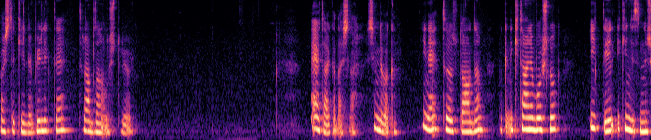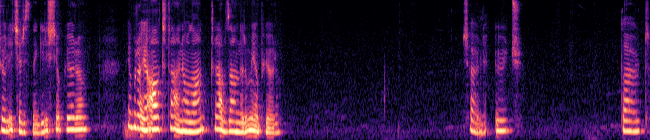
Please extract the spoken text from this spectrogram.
baştakiyle birlikte trabzan oluşturuyorum. Evet arkadaşlar. Şimdi bakın. Yine tığ üstü aldım. Bakın iki tane boşluk. İlk değil ikincisinin şöyle içerisine giriş yapıyorum. Ve buraya 6 tane olan trabzanlarımı yapıyorum. Şöyle 3 4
